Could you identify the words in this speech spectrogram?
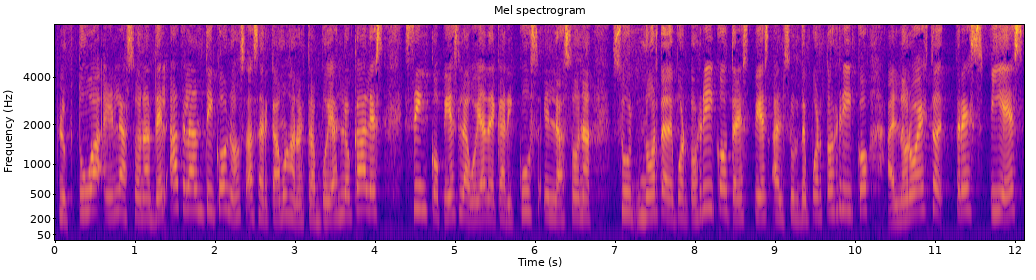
fluctúa en la zona del Atlántico. Nos acercamos a nuestras boyas locales. 5 pies la boya de Caricús en la zona sur norte de Puerto Rico, tres pies al sur de Puerto Rico, al noroeste tres pies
